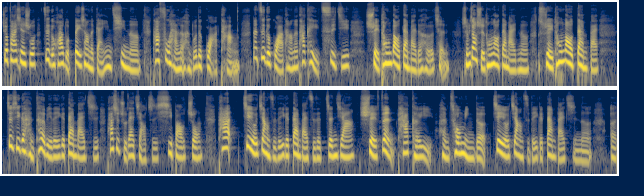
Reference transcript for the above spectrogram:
就发现说，这个花朵背上的感应器呢，它富含了很多的寡糖。那这个寡糖呢，它可以刺激水通道蛋白的合成。什么叫水通道蛋白呢？水通道蛋白这是一个很特别的一个蛋白质，它是处在角质细胞中，它借由这样子的一个蛋白质的增加，水分它可以很聪明的借由这样子的一个蛋白质呢。呃，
